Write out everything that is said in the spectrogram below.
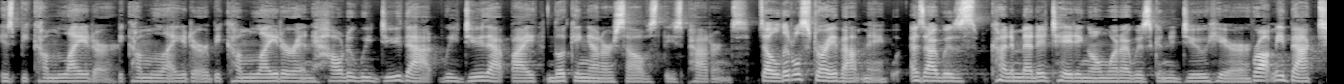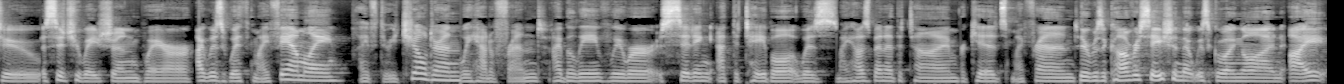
is become lighter, become lighter, become lighter. And how do we do that? We do that by looking at ourselves, these patterns. So a little story about me. As I was kind of meditating on what I was going to do here, brought me back to a situation where I was with my family. I have three children. We had a friend, I believe. We were sitting at the table. It was my husband at the time, her kids, my friend. There was a conversation that was going on. I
